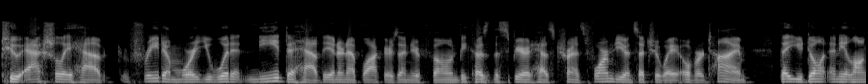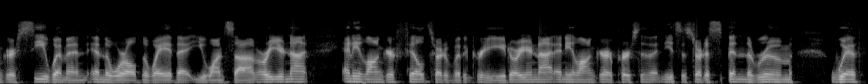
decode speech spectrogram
to actually have freedom where you wouldn't need to have the internet blockers on your phone because the spirit has transformed you in such a way over time that you don't any longer see women in the world the way that you once saw them, or you're not any longer filled sort of with greed, or you're not any longer a person that needs to sort of spin the room with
